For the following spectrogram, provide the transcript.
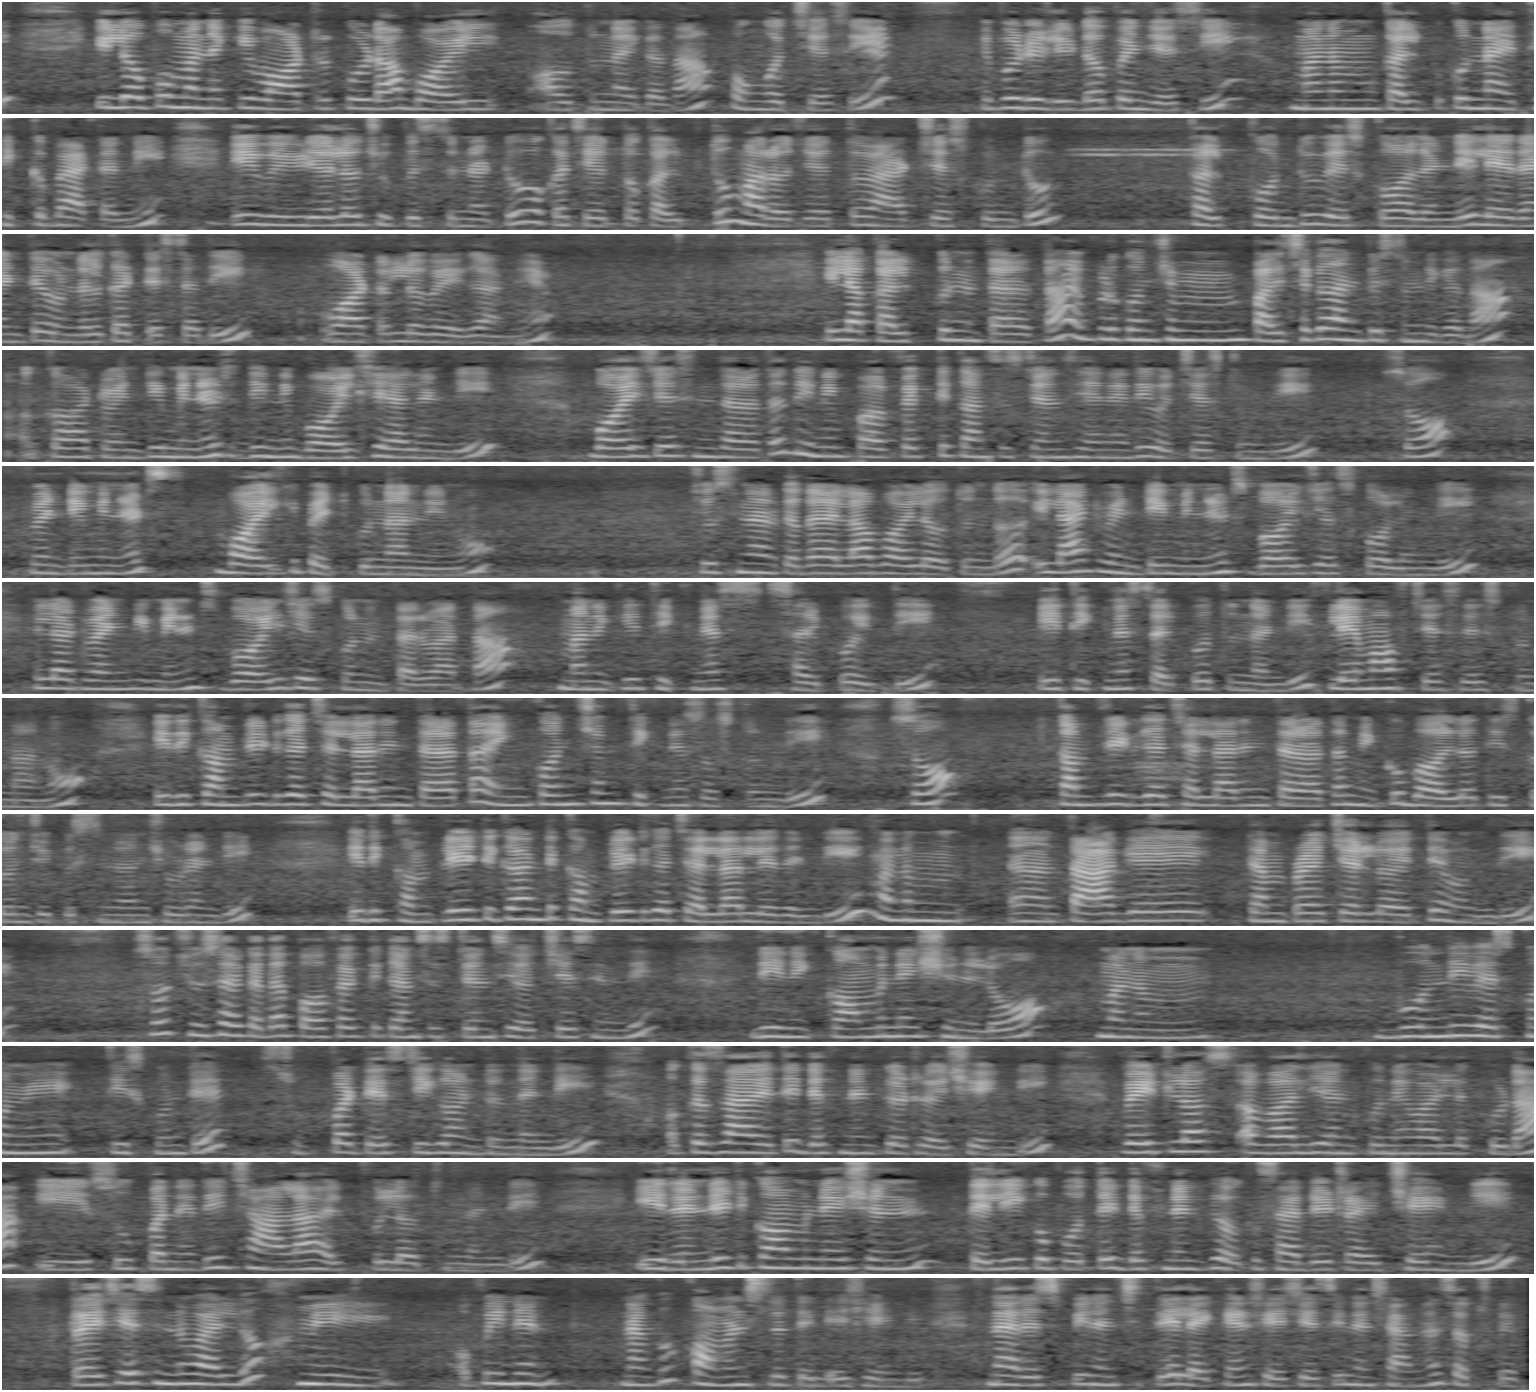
ఈలోపు మనకి వాటర్ కూడా బాయిల్ అవుతున్నాయి కదా పొంగొచ్చేసి. ఇప్పుడు లిడ్ ఓపెన్ చేసి మనం కలుపుకున్న ఈ థిక్ బ్యాటర్ని ఈ వీడియోలో చూపిస్తున్నట్టు ఒక చేత్తో కలుపుతూ మరో చేత్తో యాడ్ చేసుకుంటూ కలుపుకుంటూ వేసుకోవాలండి. లేదంటే ఉండలు కట్టేస్తుంది వాటర్లో వేగానే ఇలా కలుపుకున్న తర్వాత ఇప్పుడు కొంచెం పలచగా అనిపిస్తుంది కదా. ఒక ట్వంటీ మినిట్స్ దీన్ని బాయిల్ చేయాలండి. బాయిల్ చేసిన తర్వాత దీని పర్ఫెక్ట్ కన్సిస్టెన్సీ అనేది వచ్చేస్తుంది. సో ట్వంటీ మినిట్స్ బాయిల్కి పెట్టుకున్నాను నేను. చూస్తున్నారు కదా ఎలా బాయిల్ అవుతుందో. ఇలా ట్వంటీ మినిట్స్ బాయిల్ చేసుకోవాలండి. ఇలా ట్వంటీ మినిట్స్ బాయిల్ చేసుకున్న తర్వాత మనకి థిక్నెస్ సరిపోయిద్ది. ఈ థిక్నెస్ సరిపోతుందండి. ఫ్లేమ్ ఆఫ్ చేసేస్తున్నాను. ఇది కంప్లీట్గా చల్లారిన తర్వాత ఇంకొంచెం థిక్నెస్ వస్తుంది. సో కంప్లీట్గా చల్లారిన తర్వాత మీకు బౌల్లో తీసుకొని చూపిస్తున్నాను చూడండి. ఇది కంప్లీట్గా అంటే కంప్లీట్గా చల్లారలేదండి. మనం తాగే టెంపరేచర్లో అయితే ఉంది. సో చూసారు కదా పర్ఫెక్ట్ కన్సిస్టెన్సీ వచ్చేసింది. దీనికి కాంబినేషన్లో మనం బూందీ వేసుకొని తీసుకుంటే సూపర్ టేస్టీగా ఉంటుందండి. ఒకసారి అయితే డెఫినెట్గా ట్రై చేయండి. వెయిట్ లాస్ అవ్వాలి అనుకునే వాళ్ళకి కూడా ఈ సూప్ అనేది చాలా హెల్ప్ఫుల్ అవుతుందండి. ఈ రెండింటి కాంబినేషన్ తెలియకపోతే డెఫినెట్గా ఒకసారి ట్రై చేయండి. ట్రై చేసిన వాళ్ళు మీ ఒపీనియన్ నాకు కామెంట్స్లో తెలియజేయండి. నా రెసిపీ నచ్చితే లైక్ అండ్ షేర్ చేసి నా ఛానల్ సబ్స్క్రైబ్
